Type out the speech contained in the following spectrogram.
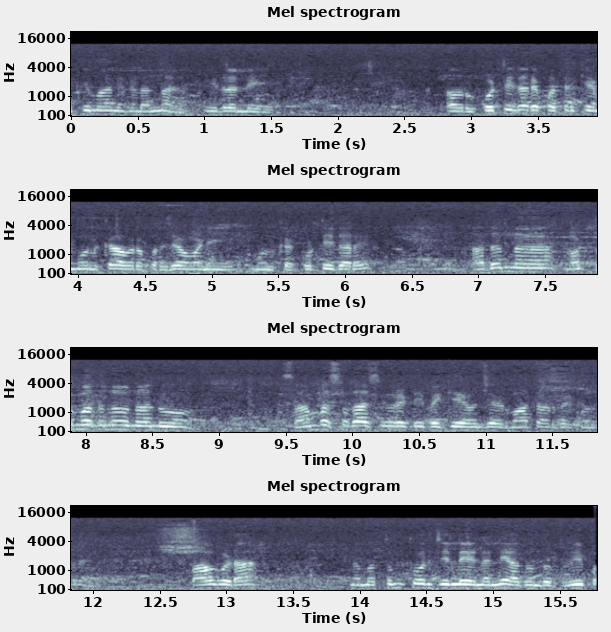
ವಿದ್ಯಮಾನಗಳನ್ನು ಇದರಲ್ಲಿ ಅವರು ಕೊಟ್ಟಿದ್ದಾರೆ ಪತ್ರಿಕೆ ಮೂಲಕ, ಅವರ ಪ್ರಜಾವಾಣಿ ಮೂಲಕ ಕೊಟ್ಟಿದ್ದಾರೆ. ಅದನ್ನು ಮೊಟ್ಟ ಮೊದಲು ನಾನು ಸಾಂಬ ಸದಾಶಿವರೆಡ್ಡಿ ಬಗ್ಗೆ ಒಂದೆರಡು ಮಾತಾಡಬೇಕು ಅಂದರೆ ಪಾವಗಡ, ನಮ್ಮ ತುಮಕೂರು ಜಿಲ್ಲೆಯಲ್ಲಿ ಅದೊಂದು ದ್ವೀಪ.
